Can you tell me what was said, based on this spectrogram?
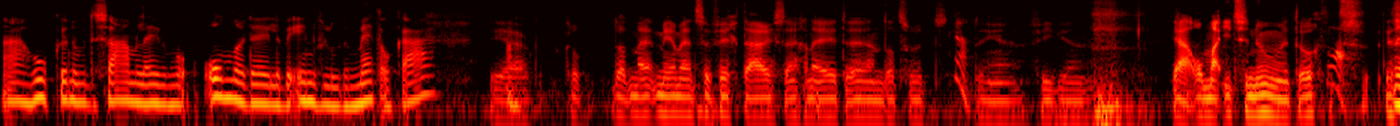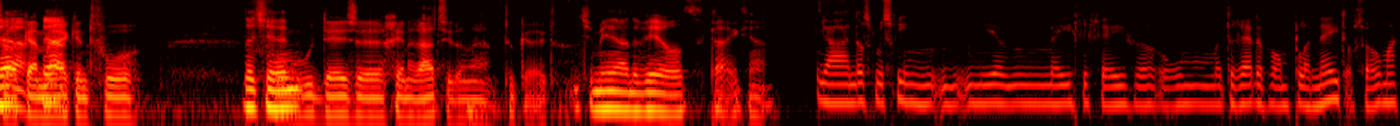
naar hoe kunnen we de samenleving op onderdelen beïnvloeden met elkaar. Ja, oké, klopt. Dat me- meer mensen vegetarisch zijn gaan eten en dat soort Ja. dingen. Vegan. Ja, om maar iets te noemen, toch? Ja. Dat is, wel ja. kenmerkend voor, Dat voor je, hoe deze generatie daarnaar toekijkt. dat je meer naar de wereld kijkt, ja. Ja, en dat is misschien meer meegegeven om het redden van een planeet of zo. Maar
